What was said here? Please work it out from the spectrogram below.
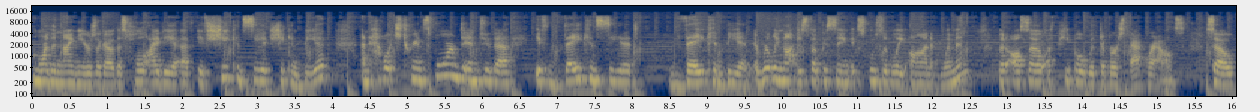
more than nine years ago, this whole idea of if she can see it, she can be it, and how it's transformed into the if they can see it, they can be it. And really not just focusing exclusively on women, but also of people with diverse backgrounds. So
